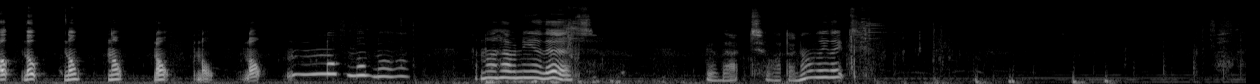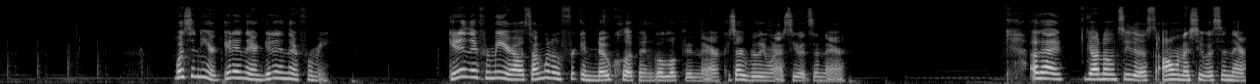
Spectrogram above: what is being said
Oh, nope, nope, nope, nope, nope, nope, nope, nope, nope. I'm not having any of this. Go back to what I normally like. What's in here? Get in there. Get in there for me. Get in there for me or else I'm going to freaking no clip and go look in there because I really want to see what's in there. Okay, y'all don't see this. I want to see what's in there.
